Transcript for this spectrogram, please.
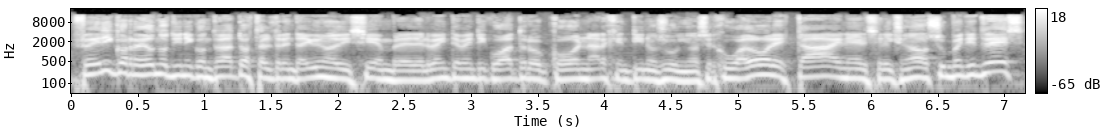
Federico Redondo tiene contrato hasta el 31 de diciembre del 2024 con Argentinos Juniors. El jugador está en el seleccionado sub-23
